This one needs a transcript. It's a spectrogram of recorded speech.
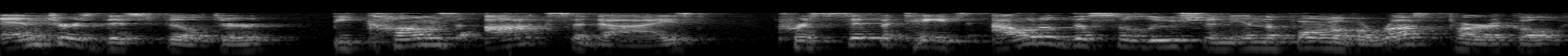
enters this filter, becomes oxidized, precipitates out of the solution in the form of a rust particle,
